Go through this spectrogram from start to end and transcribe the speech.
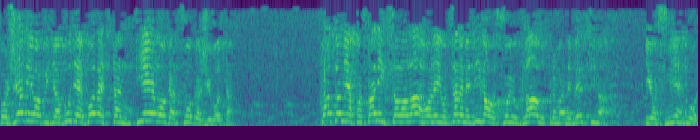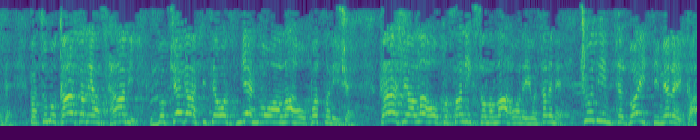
poželio bi da bude bolestan cijeloga svoga života. Potom je poslanik sallallahu alaihi wa sallame digao svoju glavu prema nebesima i osmijehnuo se. Pa su mu kazali ashabi, zbog čega si se osmijehnuo Allahov poslaniće? Kaže Allahov poslanik sallallahu alaihi wasallam, čudim se dvojici meleka.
